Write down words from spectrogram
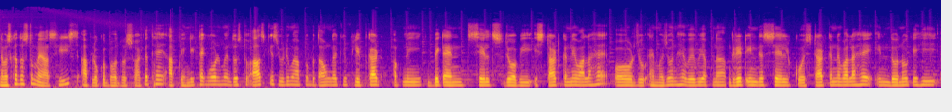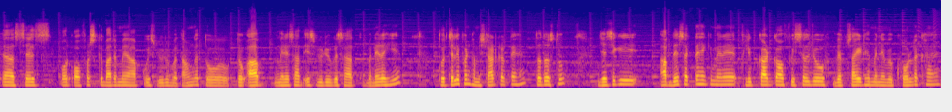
नमस्कार दोस्तों, मैं आशीष। आप लोग को बहुत बहुत स्वागत है आपके हिंदी टेक वर्ल्ड में। दोस्तों, आज के इस वीडियो में आपको बताऊँगा कि फ्लिपकार्ट अपनी बिग टेन सेल्स जो अभी स्टार्ट करने वाला है और जो अमेजोन है, वे भी अपना ग्रेट इंडियन सेल को स्टार्ट करने वाला है। इन दोनों के ही सेल्स और ऑफर्स के बारे में आपको इस वीडियो में बताऊँगा। तो तो आप मेरे साथ इस वीडियो के साथ बने रहिए। तो चलिए फ्रेंड हम स्टार्ट करते हैं। तो दोस्तों, जैसे कि आप देख सकते हैं कि मैंने फ्लिपकार्ट का ऑफिशियल जो वेबसाइट है, मैंने वो खोल रखा है,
